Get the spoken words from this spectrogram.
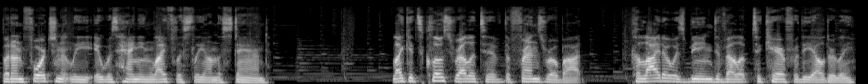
but unfortunately it was hanging lifelessly on the stand. Like its close relative, the Friends robot, Kaleido is being developed to care for the elderly.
